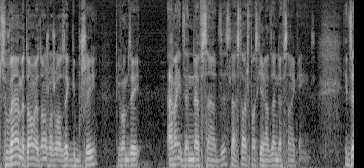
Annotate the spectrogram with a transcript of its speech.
Souvent, mettons, mettons je vais choisir avec Guy Boucher, puis il va me dire, avant, il disait 910, la star, je pense qu'il est rendu à 915. Il dit,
